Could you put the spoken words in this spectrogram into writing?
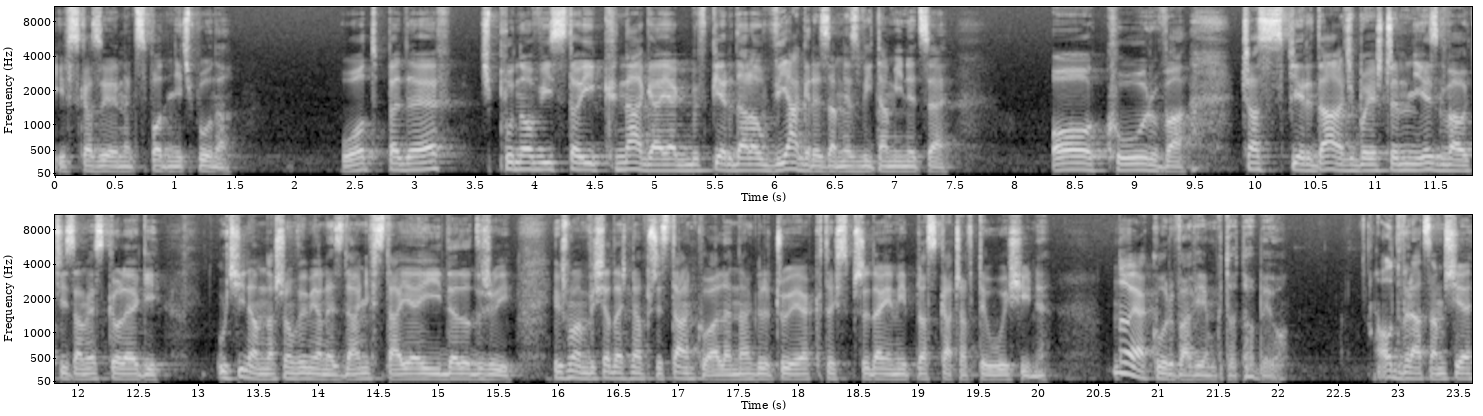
I wskazuje na spodnie ćpuna. What PDF? Ćpunowi stoi knaga jakby wpierdalał wiagrę zamiast witaminy C. O kurwa, czas spierdalać, bo jeszcze mnie zgwałci zamiast kolegi. Ucinam naszą wymianę zdań, wstaję i idę do drzwi. Już mam wysiadać na przystanku, ale nagle czuję jak ktoś sprzedaje mi plaskacza w tył łysiny. No ja kurwa wiem kto to był. Odwracam się,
